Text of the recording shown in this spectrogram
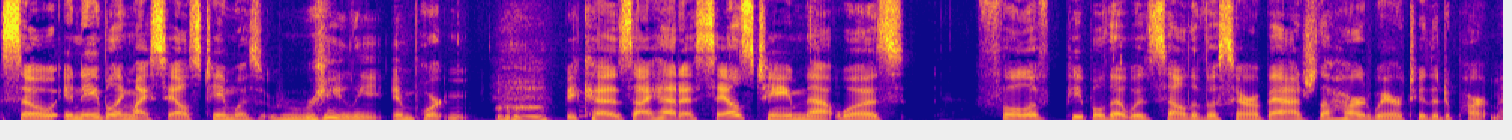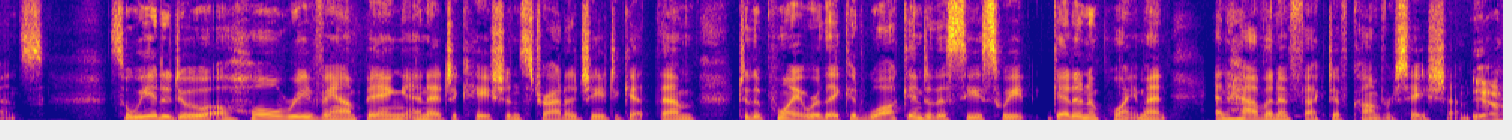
so enabling my sales team was really important mm-hmm. because I had a sales team that was full of people that would sell the Vocera badge, the hardware to the departments. So we had to do a whole revamping and education strategy to get them to the point where they could walk into the C suite, get an appointment, and have an effective conversation. Yeah.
